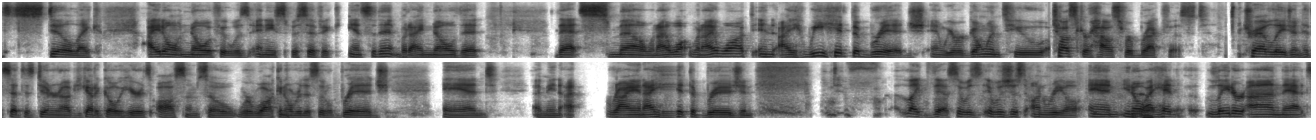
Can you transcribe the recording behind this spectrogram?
still like I don't know if it was any specific incident, but I know that that smell when I when I walked in, I we hit the bridge and we were going to Tusker House for breakfast. Travel agent had set this dinner up. You got to go here; it's awesome. So we're walking over this little bridge, and I mean, I, Ryan, I hit the bridge and like this. It was it was just unreal. And you know, Yeah. I had later on that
